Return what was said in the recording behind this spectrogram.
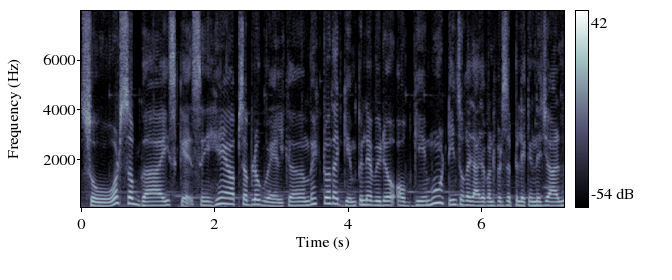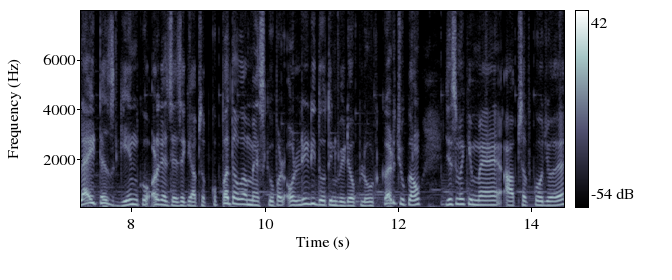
सो व्हाट्सअप गाइस कैसे हैं आप सब लोग? Welcome back to the game play video of game और टीन सौ आज अपन फिर से प्ले करने जा लाइटेस्ट गेम को। और जैसे कि आप सबको पता होगा मैं इसके ऊपर ऑलरेडी दो तीन वीडियो अपलोड कर चुका हूँ जिसमें कि मैं आप सबको जो है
